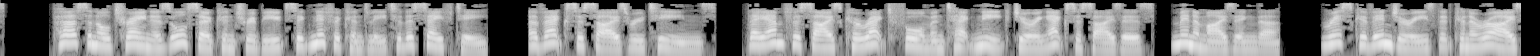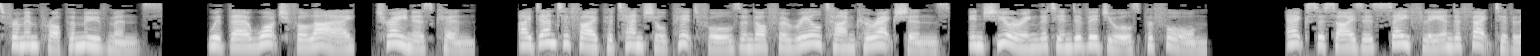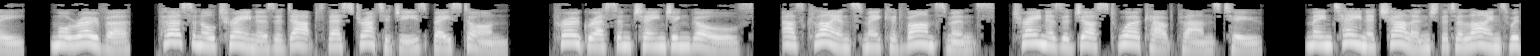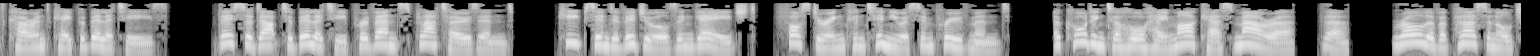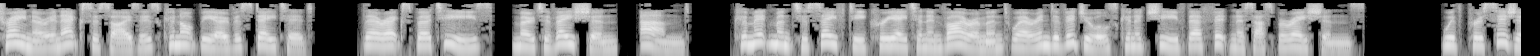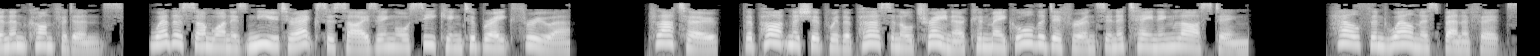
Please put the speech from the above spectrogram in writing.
Personal trainers also contribute significantly to the safety of exercise routines. They emphasize correct form and technique during exercises, minimizing the risk of injuries that can arise from improper movements. With their watchful eye, trainers can identify potential pitfalls and offer real-time corrections, ensuring that individuals perform exercises safely and effectively. Moreover, personal trainers adapt their strategies based on progress and changing goals. As clients make advancements, trainers adjust workout plans to maintain a challenge that aligns with current capabilities. This adaptability prevents plateaus and keeps individuals engaged, fostering continuous improvement. According to Jorge Marques Moura, the role of a personal trainer in exercises cannot be overstated. Their expertise, motivation, and commitment to safety create an environment where individuals can achieve their fitness aspirations with precision and confidence. Whether someone is new to exercising or seeking to break through a plateau, the partnership with a personal trainer can make all the difference in attaining lasting health and wellness benefits.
